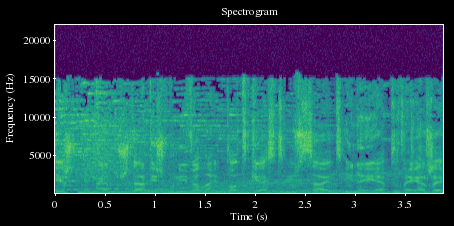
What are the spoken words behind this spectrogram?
Este momento está disponível em podcast no site e na app da RGF.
